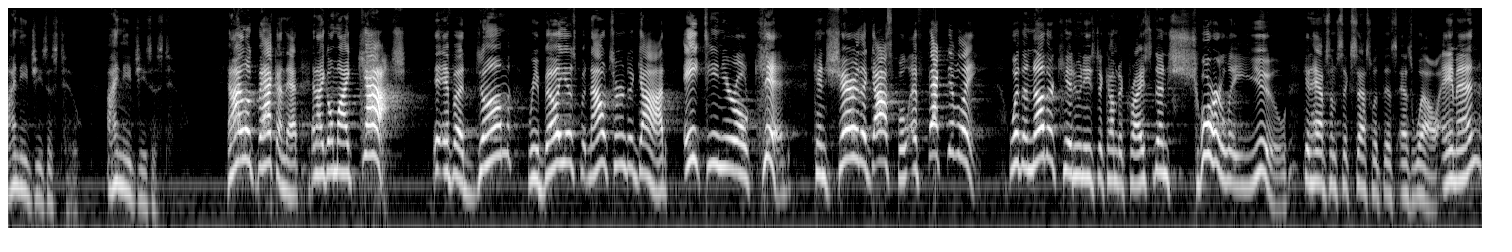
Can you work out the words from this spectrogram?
I need Jesus too. I need Jesus too. And I look back on that and I go, my gosh, if a dumb, rebellious, but now turned to God 18 year old kid can share the gospel effectively with another kid who needs to come to Christ, then surely you can have some success with this as well. Amen?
